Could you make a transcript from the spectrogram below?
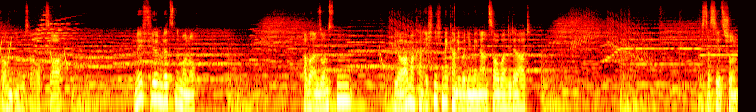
Komm, Inus auch. So. Ne, vier im letzten immer noch. Aber ansonsten ja, man kann echt nicht meckern über die Menge an Zaubern, die der hat. Ist das jetzt schon...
